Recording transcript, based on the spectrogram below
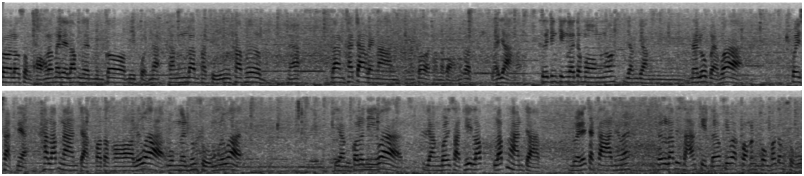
ก็เราส่งของแล้วไม่ได้รับเงินมันก็มีผลนะทั้งด้านภาษีมูลค่าเพิ่มนะด้านค่าจ้างแรงงานมันก็ธรรมดามันก็หลายอย่างอะคือจริง ๆ เราจะมองเนาะอย่างอย่างในรูปแบบว่าบริษัทเนี่ยถ้ารับงานจากปตทหรือว่าวงเงินสูงๆหรือว่า อย่างกรณีว่าอย่างบริษัทที่รับรับงานจากหน่วยราชการใช่ไหมแล้วรับวิสาหกิจแล้วคิดว่าความมั่นคงเขาต้องสูง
